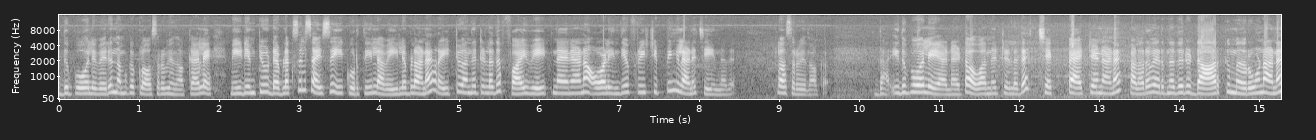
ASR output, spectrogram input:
ഇതുപോലെ വരും. നമുക്ക് ക്ലോസർ വ്യൂ നോക്കാം അല്ലേ? Medium to double XL size ഈ കുർത്തിയിൽ അവൈലബിൾ ആണ്. റേറ്റ് വന്നിട്ടുള്ളത് ഫൈവ് എയ്റ്റ് നയൻ ആണ്. ഓൾ ഇന്ത്യ ഫ്രീ ഷിപ്പിങ്ങിലാണ് ചെയ്യുന്നത്. ക്ലോസർ വ്യൂ നോക്കാം. ഇതാ ഇതുപോലെയാണ് കേട്ടോ വന്നിട്ടുള്ളത്. ചെക്ക് പാറ്റേൺ ആണ്. കളർ വരുന്നത് ഒരു ഡാർക്ക് മെറൂൺ ആണ്.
